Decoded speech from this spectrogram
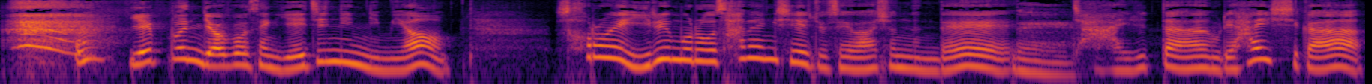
예쁜 여고생 예진이 님이요. 서로의 이름으로 삼행시 해주세요 하셨는데, 네. 자, 일단 우리 하이 씨가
